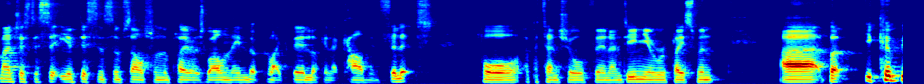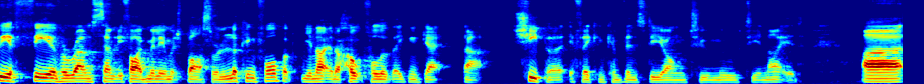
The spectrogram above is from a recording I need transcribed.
Manchester City have distanced themselves from the player as well, and they look like they're looking at Kalvin Phillips for a potential Fernandinho replacement. Uh, but it could be a fee of around 75 million, which Barca are looking for. But United are hopeful that they can get that cheaper if they can convince De Jong to move to United. Uh,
